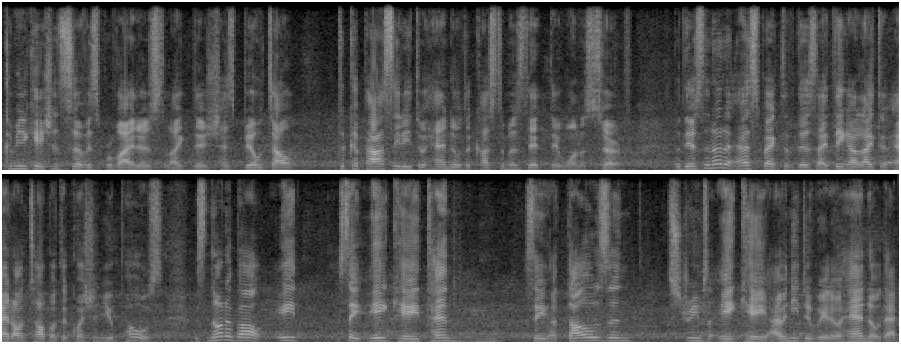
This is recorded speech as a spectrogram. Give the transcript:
communication service providers like Dish has built out the capacity to handle the customers that they want to serve. But there's another aspect of this I think I'd like to add on top of the question you posed. It's not about eight, say 8K, 10, say a thousand streams of 8K, I need to be able to handle that.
